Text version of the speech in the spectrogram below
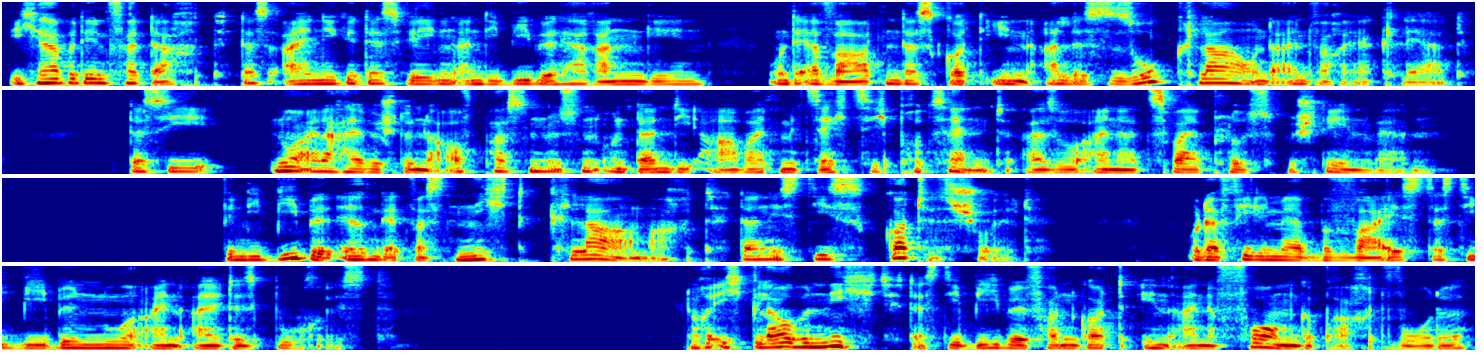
Ich habe den Verdacht, dass einige deswegen an die Bibel herangehen und erwarten, dass Gott ihnen alles so klar und einfach erklärt, dass sie nur eine halbe Stunde aufpassen müssen und dann die Arbeit mit 60 Prozent, also einer 2 plus, bestehen werden. Wenn die Bibel irgendetwas nicht klar macht, dann ist dies Gottes Schuld. Oder vielmehr Beweis, dass die Bibel nur ein altes Buch ist. Doch ich glaube nicht, dass die Bibel von Gott in eine Form gebracht wurde,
